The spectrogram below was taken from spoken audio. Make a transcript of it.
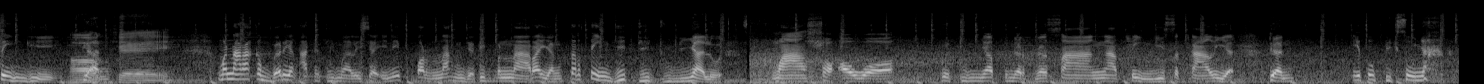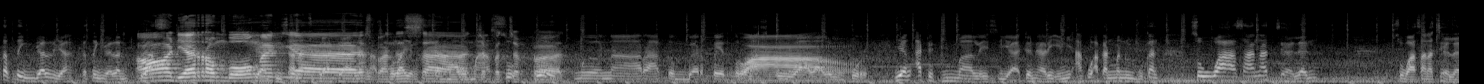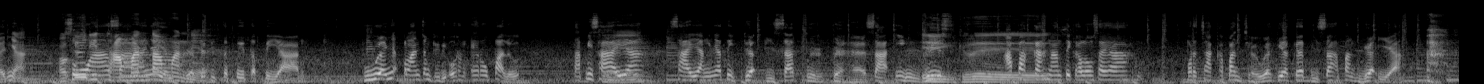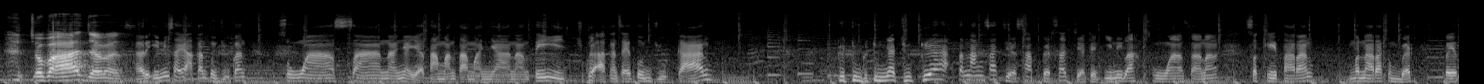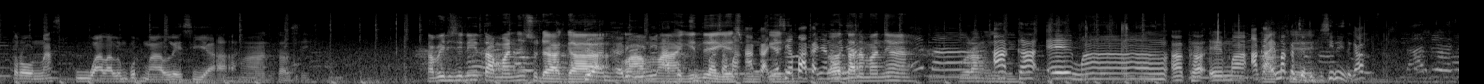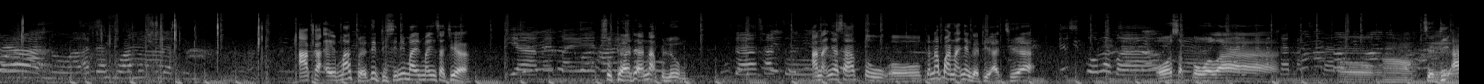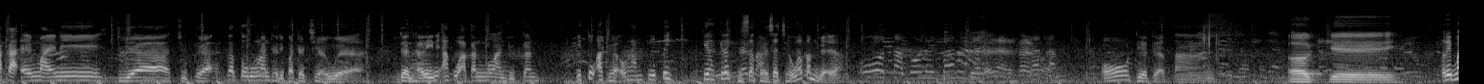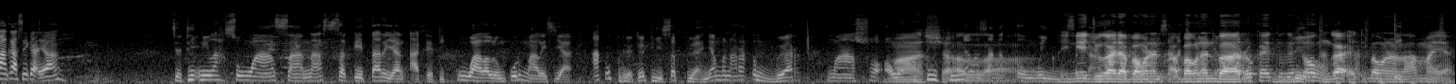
tinggi dan Oke. menara kembar yang ada di Malaysia ini pernah menjadi menara yang tertinggi di dunia loh Masya Allah gedungnya benar-benar sangat tinggi sekali ya. Dan itu biksunya tertinggal ya ketinggalan bus Oh, dia rombongan sedang mau Pantesan. ke Menara Kembar Petronas Wow. Kuala Lumpur yang ada di Malaysia. Dan hari ini aku akan menunjukkan suasana jalan suasana jalannya Oke, di taman-taman ya? di tepi-tepian banyak pelancong dari orang Eropa loh tapi saya sayangnya tidak bisa berbahasa Inggris Inggris. apakah nanti kalau saya percakapan Jawa kira-kira bisa apa enggak ya Coba aja, Mas. Hari ini saya akan tunjukkan suasananya ya, taman-tamannya. Nanti juga akan saya tunjukkan gedung-gedungnya juga. Tenang saja, sabar saja. Dan inilah suasana sekitaran Menara Kembar Petronas Kuala Lumpur, Malaysia. Mantap sih. Tapi di sini tamannya sudah agak Dan hari ini lama aku gitu ya guys sama akaknya. mungkin. Siapa akaknya Oh, namanya? tanamannya kurang ini. Aka Ema, Aka Ema, Aka Ema kerja di sini, kak? Ada saya ada suami sudah sini. Aka Ema berarti di sini main-main saja. Ya main-main. Sudah ada anak belum? Udah satu. Anaknya satu. Oh, kenapa anaknya nggak diajak? Ya sekolah bang. Oh, sekolah. Anak sekarang. Oh. Oke. Jadi AKMA ini dia juga keturunan daripada Jawa. Dan hari ini aku akan melanjutkan itu ada orang putih. Kira-kira bisa bahasa Jawa apa enggak ya? Oh tak boleh baru dia datang. Oh, dia datang. Oke. Terima kasih Kak ya. Jadi inilah suasana sekitar yang ada di Kuala Lumpur, Malaysia. Aku berada di sebelahnya Menara Kembar. Masya Allah, Allah. sangat tinggi Ini sekali. juga ada bangunan bangunan baru kayak itu guys. gede, Oh enggak, itu bangunan lama ya.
